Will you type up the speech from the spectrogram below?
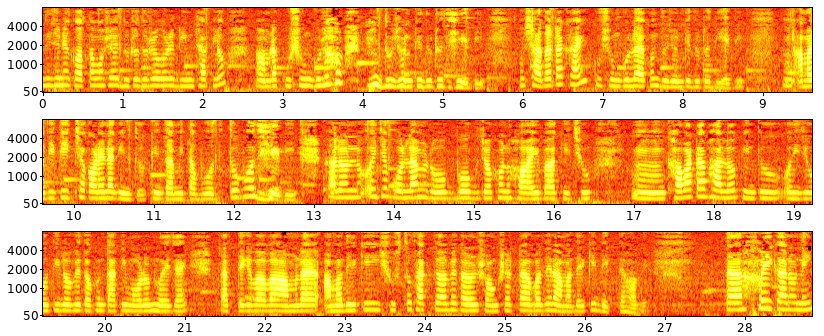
দুজনে কর্তামশায় দুটো দুটো করে ডিম থাকলেও আমরা কুসুমগুলো দুজনকে দুটো দিয়ে দিই। সাদাটা খাই, কুসুমগুলো এখন দুজনকে দুটো দিয়ে দিই। আমার দিতে ইচ্ছা করে না কিন্তু কিন্তু আমি তবুও তবুও দিয়ে দিই। কারণ ওই যে বললাম, রোগ বোগ যখন হয় বা কিছু খাওয়াটা ভালো, কিন্তু ওই যে অতি লোভে তখন তাঁতি মরণ হয়ে যায়। তার থেকে বাবা, আমরা, আমাদেরকেই সুস্থ থাকতে হবে, কারণ সংসারটা আমাদের, আমাদেরকেই দেখতে হবে। তা ওই কারণেই।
